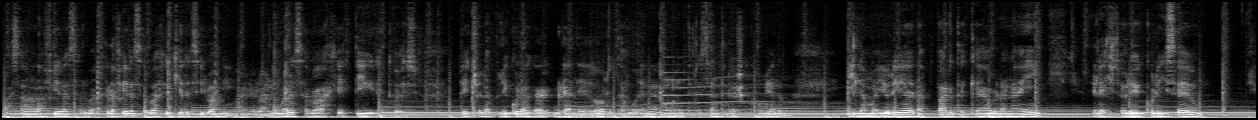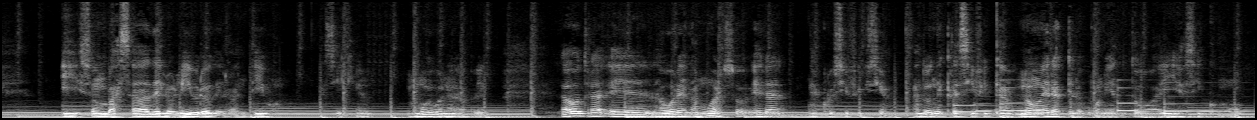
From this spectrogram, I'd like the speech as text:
pasaban la fiera salvaje. La fiera salvaje quiere decir los animales, los animales salvajes, tigres, todo eso. De hecho, la película Gladiador está buena, muy interesante, la recomiendo. Y la mayoría de las partes que hablan ahí de la historia del Coliseo y son basadas de los libros de lo antiguo. Así que muy buena la película. La otra, eh, la hora del almuerzo, era la crucifixión. ¿A dónde clasificaban? No era que lo ponían todo ahí así como,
